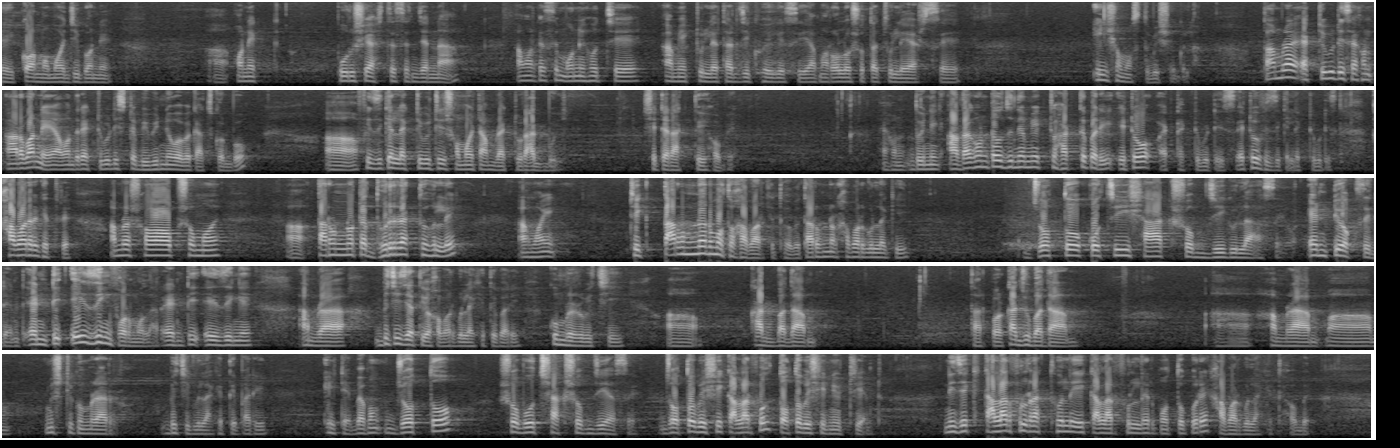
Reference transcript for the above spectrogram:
এই কর্মময় জীবনে অনেক পুরুষে আসতেছেন যে না, আমার কাছে মনে হচ্ছে আমি একটু লেথার্জিক হয়ে গেছি, আমার অলসতা চলে আসছে, এই সমস্ত বিষয়গুলো। তো আমরা অ্যাক্টিভিটিস এখন আরবানে আমাদের অ্যাক্টিভিটিসটা বিভিন্নভাবে কাজ করব। ফিজিক্যাল অ্যাক্টিভিটির সময়টা আমরা একটু রাখবই, সেটা রাখতেই হবে। এখন দৈনিক আধা ঘন্টাও যদি আমি একটু হাঁটতে পারি, এটাও একটা অ্যাক্টিভিটিস এটাও ফিজিক্যাল অ্যাক্টিভিটিস খাবারের ক্ষেত্রে আমরা সব সময় তারুণ্যটা ধরে রাখতে হলে আমায় ঠিক তারুণ্যের মতো খাবার খেতে হবে। তারুণ্যের খাবারগুলো কি? যত কচি শাক সবজিগুলো আছে অ্যান্টিঅক্সিডেন্ট অ্যান্টি এইজিং ফর্মুলার অ্যান্টি এইজিংয়ে আমরা বিচি জাতীয় খাবারগুলো খেতে পারি। কুমড়োর বিচি কাঠবাদাম, তারপর কাজু বাদাম আমরা মিষ্টি কুমড়ার বিচিগুলা খেতে পারি। এই টাইপ এবং যত সবুজ শাকসবজি আছে। যত বেশি কালারফুল তত বেশি নিউট্রিয়েন্ট নিজেকে কালারফুল রাখতে হলে এই কালারফুলের মতো করে খাবারগুলো খেতে হবে।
